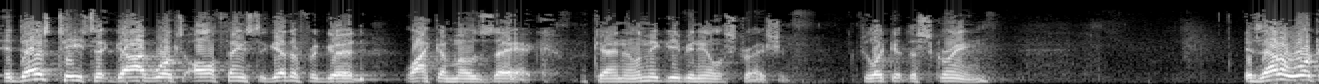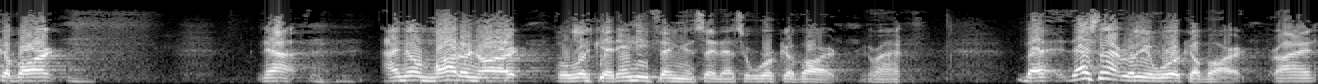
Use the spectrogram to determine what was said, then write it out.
It does teach that God works all things together for good like a mosaic. Okay, now let me give you an illustration. If you look at the screen, is that a work of art? Now, I know modern art will look at anything and say that's a work of art, right? But that's not really a work of art, right?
